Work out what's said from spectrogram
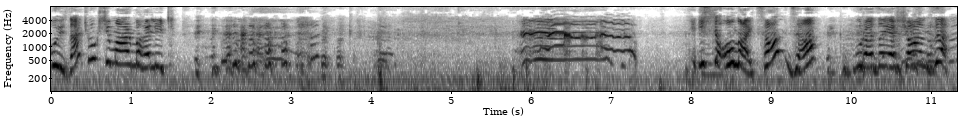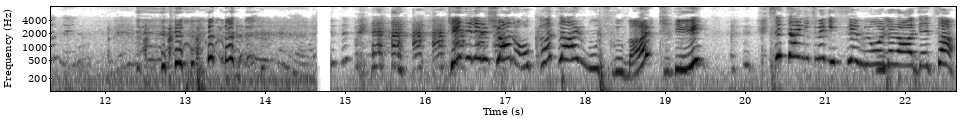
Bu yüzden çok şımarma Halik. işte olay tam da burada yaşandı. Mutlular ki setten gitmek istemiyorlar adeta.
